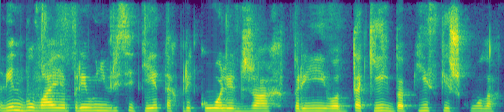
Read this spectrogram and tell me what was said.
Він буває при університетах, при коледжах, при от таких баптистських школах.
